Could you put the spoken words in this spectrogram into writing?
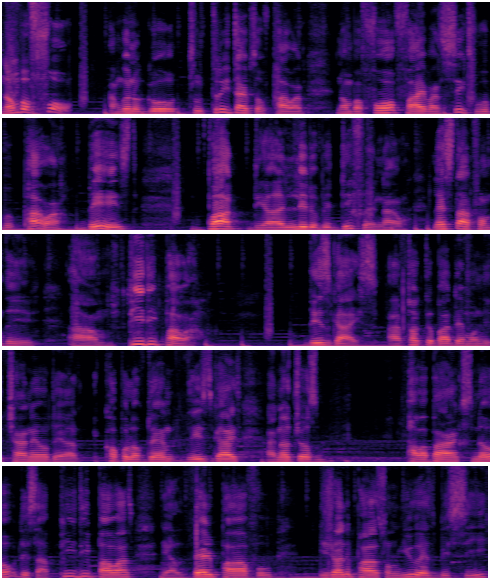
Number four I'm going to go to three types of power. Number four, five, and six will be power based, but they are a little bit different now. Let's start from the um, PD power. These guys, I've talked about them on the channel. There are a couple of them. These guys are not just power banks. No, these are PD powers. They are very powerful. Usually powers from USB-C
